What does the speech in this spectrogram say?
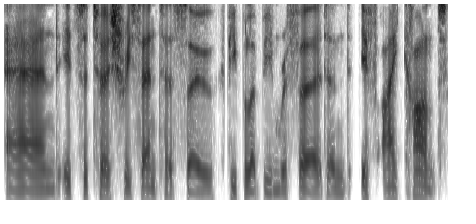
And it's a tertiary center, so people have been referred. And if I can't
